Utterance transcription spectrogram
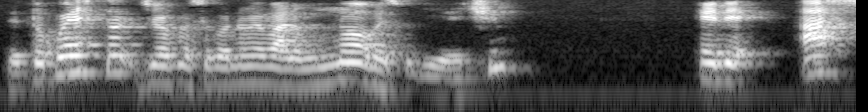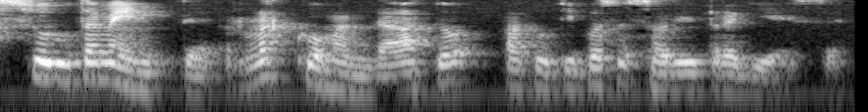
Detto questo, il gioco secondo me vale un 9 su 10 ed è assolutamente raccomandato a tutti i possessori di 3DS.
